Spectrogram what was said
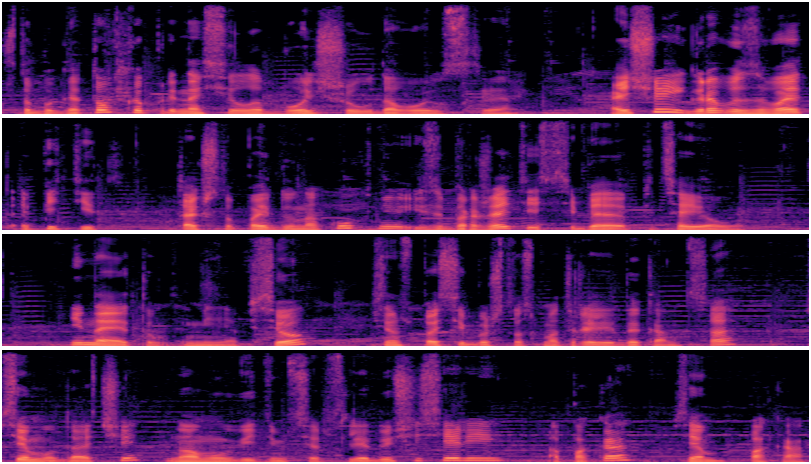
чтобы готовка приносила больше удовольствия. А еще игра вызывает аппетит, так что пойду на кухню, изображайте из себя пиццайола. И на этом у меня все. Всем спасибо, что смотрели до конца. Всем удачи, ну а мы увидимся в следующей серии. А пока, всем пока.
